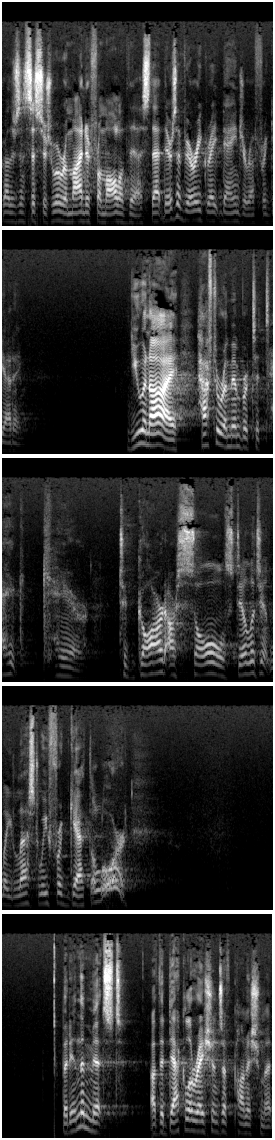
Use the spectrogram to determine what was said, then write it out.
Brothers and sisters, we're reminded from all of this that there's a very great danger of forgetting. You and I have to remember to take care to guard our souls diligently lest we forget the Lord. But in the midst of the declarations of punishment,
